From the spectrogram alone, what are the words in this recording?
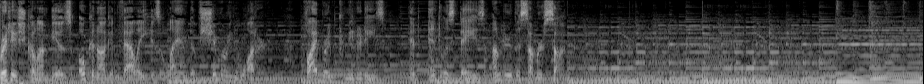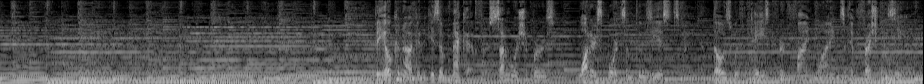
British Columbia's Okanagan Valley is a land of shimmering water, vibrant communities, and endless days under the summer sun. The Okanagan is a mecca for sun worshippers, water sports enthusiasts, and those with a taste for fine wines and fresh cuisine.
